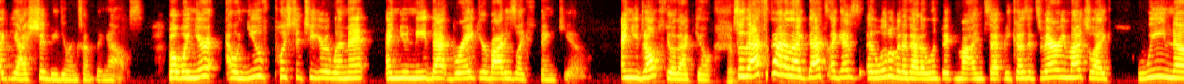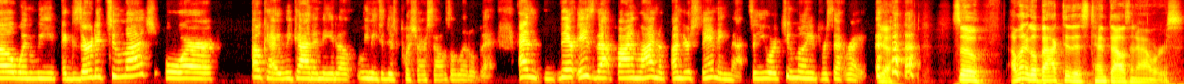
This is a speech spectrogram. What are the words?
like, yeah, I should be doing something else. But when you're when you've pushed it to your limit and you need that break, your body's like, thank you. And you don't feel that guilt. Yep. So that's kind of like that's, I guess, a little bit of that Olympic mindset because it's very much like we know when we've exerted too much or okay we kind of need a we need to just push ourselves a little bit. And there is that fine line of understanding that so you are 2 million percent right. Yeah. So i want to go back to this 10000 hours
